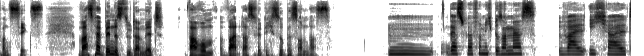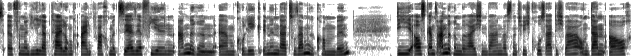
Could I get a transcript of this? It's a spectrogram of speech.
von Six. Was verbindest du damit? Warum war das für dich so besonders? Mm, das war für mich besonders weil ich halt äh, von der Legal-Abteilung einfach mit sehr, sehr vielen anderen ähm, KollegInnen da zusammengekommen bin die aus ganz anderen Bereichen waren, was natürlich großartig war. Und dann auch,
